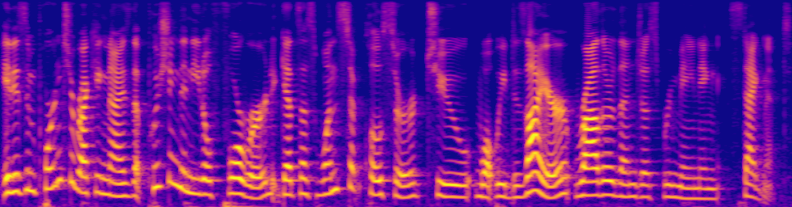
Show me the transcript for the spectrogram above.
it is important to recognize that pushing the needle forward gets us one step closer to what we desire rather than just remaining stagnant.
